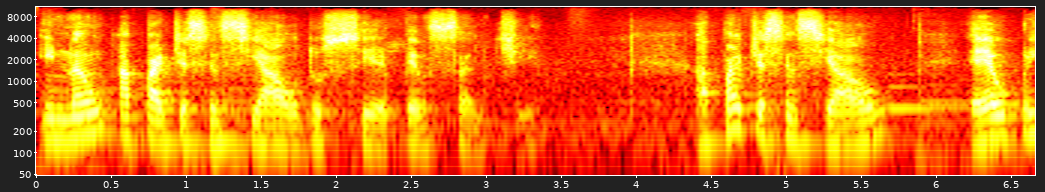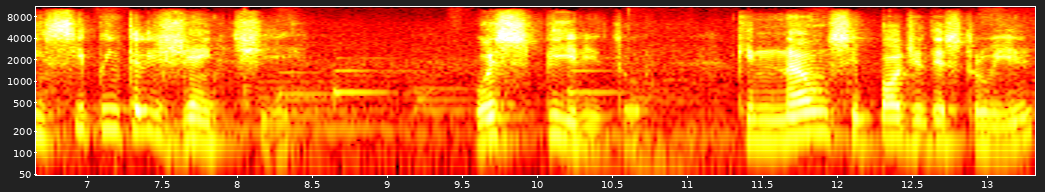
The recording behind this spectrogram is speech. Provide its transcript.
e não a parte essencial do ser pensante. A parte essencial é o princípio inteligente, o espírito, que não se pode destruir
